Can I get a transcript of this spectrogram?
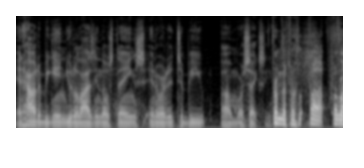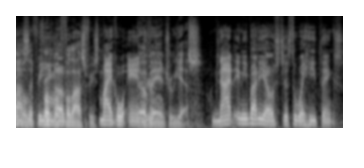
and how to begin utilizing those things in order to be uh, more sexy. From the ph- ph- From a- philosophy from a of philosophy Michael Andrew. of Andrew, yes, not anybody else, just the way he thinks.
